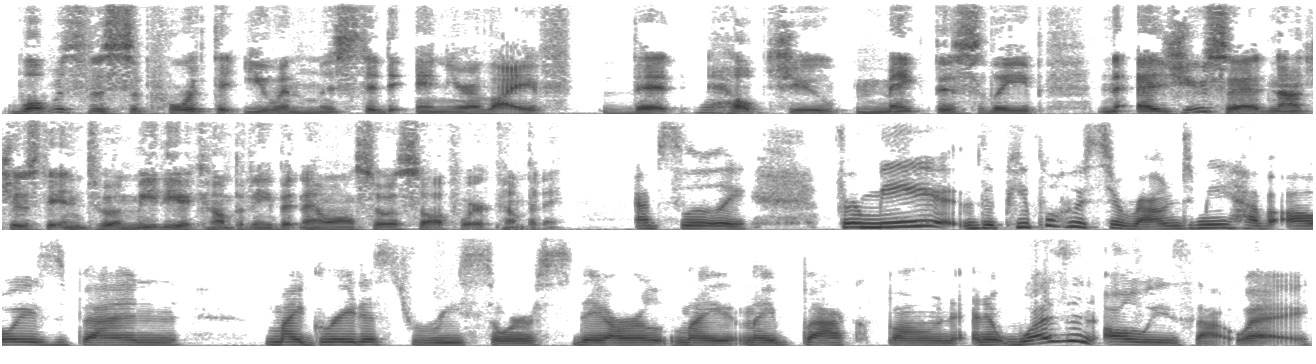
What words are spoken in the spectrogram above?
What was the support that you enlisted in your life that helped you make this leap, as you said, not just into a media company, but now also a software company? Absolutely. For me, the people who surround me have always been my greatest resource. They are my my backbone, and it wasn't always that way.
